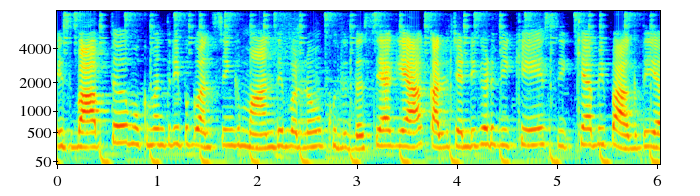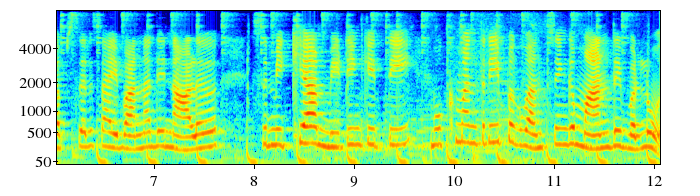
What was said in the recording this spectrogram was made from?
ਇਸ ਬਾਬਤ ਮੁੱਖ ਮੰਤਰੀ ਭਗਵੰਤ ਸਿੰਘ ਮਾਨ ਦੇ ਵੱਲੋਂ ਖੁਦ ਦੱਸਿਆ ਗਿਆ ਕੱਲ ਚੰਡੀਗੜ੍ਹ ਵਿਖੇ ਸਿੱਖਿਆ ਵਿਭਾਗ ਦੇ ਅਫਸਰ ਸਾਹਿਬਾਨਾਂ ਦੇ ਨਾਲ ਸਮੀਖਿਆ ਮੀਟਿੰਗ ਕੀਤੀ। ਮੁੱਖ ਮੰਤਰੀ ਭਗਵੰਤ ਸਿੰਘ ਮਾਨ ਦੇ ਵੱਲੋਂ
